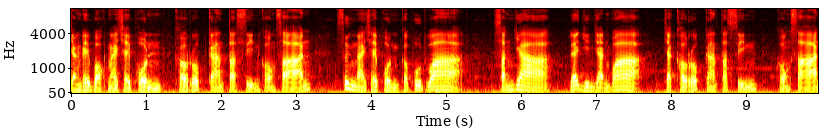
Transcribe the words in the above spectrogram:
ยังได้บอกนายชัยพลเคารพการตัดสินของศาลซึ่งนายชัยพลก็พูดว่า สัญญาและยืนยันว่าจะเคารพการตัดสินของศาล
